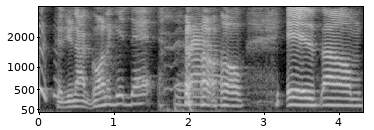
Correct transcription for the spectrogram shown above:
because you're not going to get that. Wow. um, is um,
